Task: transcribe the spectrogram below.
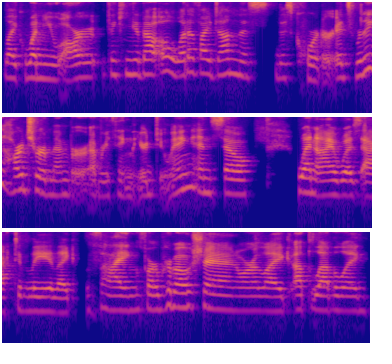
like when you are thinking about oh what have i done this this quarter it's really hard to remember everything that you're doing and so when i was actively like vying for a promotion or like up leveling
